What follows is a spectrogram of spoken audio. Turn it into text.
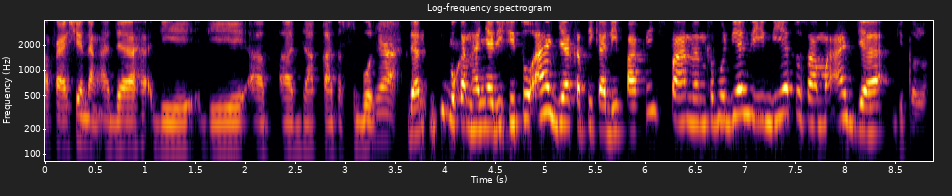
uh, fashion yang ada di di Dhaka tersebut. Ya. Dan itu bukan hanya di situ aja ketika di Pakistan dan kemudian di India tuh sama aja gitu loh.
